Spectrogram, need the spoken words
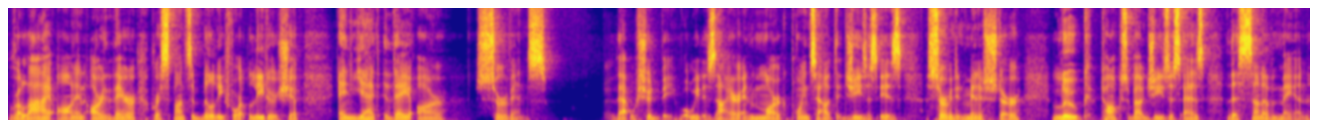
rely on and are their responsibility for leadership, and yet they are servants. That should be what we desire. And Mark points out that Jesus is a servant and minister Luke talks about Jesus as the Son of Man.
